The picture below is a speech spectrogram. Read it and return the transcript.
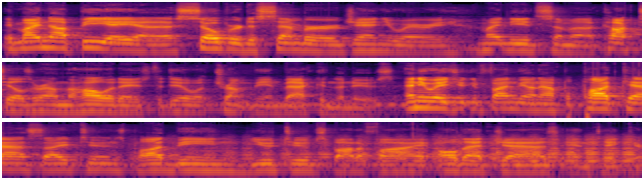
it might not be a, uh, sober December or January. Might need some uh, cocktails around the holidays to deal with Trump being back in the news. Anyways, you can find me on Apple Podcasts, iTunes, Podbean, YouTube, Spotify, all that jazz, and take care.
